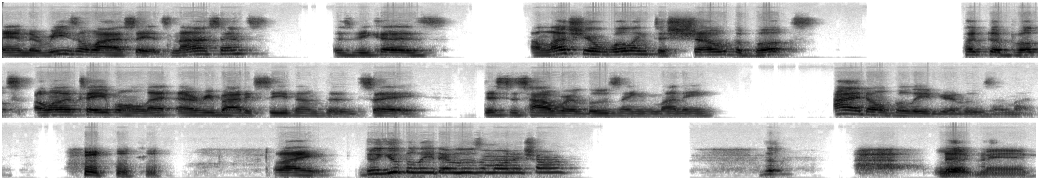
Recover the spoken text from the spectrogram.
And the reason why I say it's nonsense is because unless you're willing to show the books, put the books on a table and let everybody see them to say, this is how we're losing money. I don't believe you're losing money. Like, do you believe they're losing money, Shawn? Look, man.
